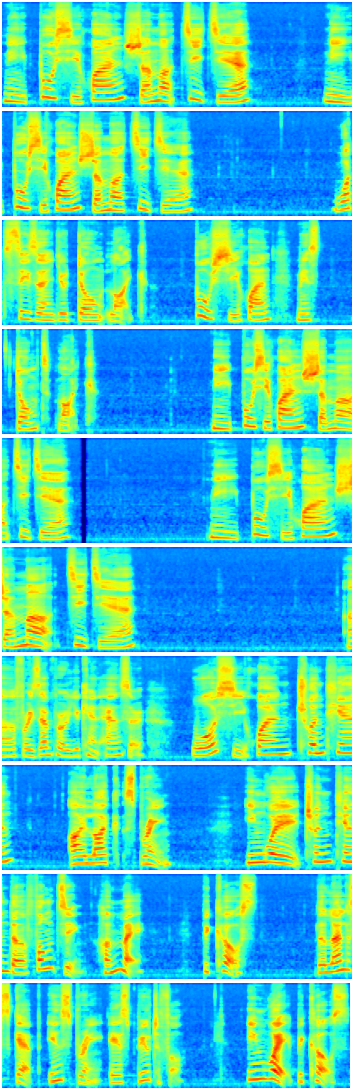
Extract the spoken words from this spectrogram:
你不喜欢什么季节？你不喜欢什么季节？What season you don't like？不喜欢 means don't like。你不喜欢什么季节？你不喜欢什么季节？呃、uh,，For example, you can answer. 我喜欢春天。I like spring. 因为春天的风景很美。Because the landscape in spring is beautiful. 因为 because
